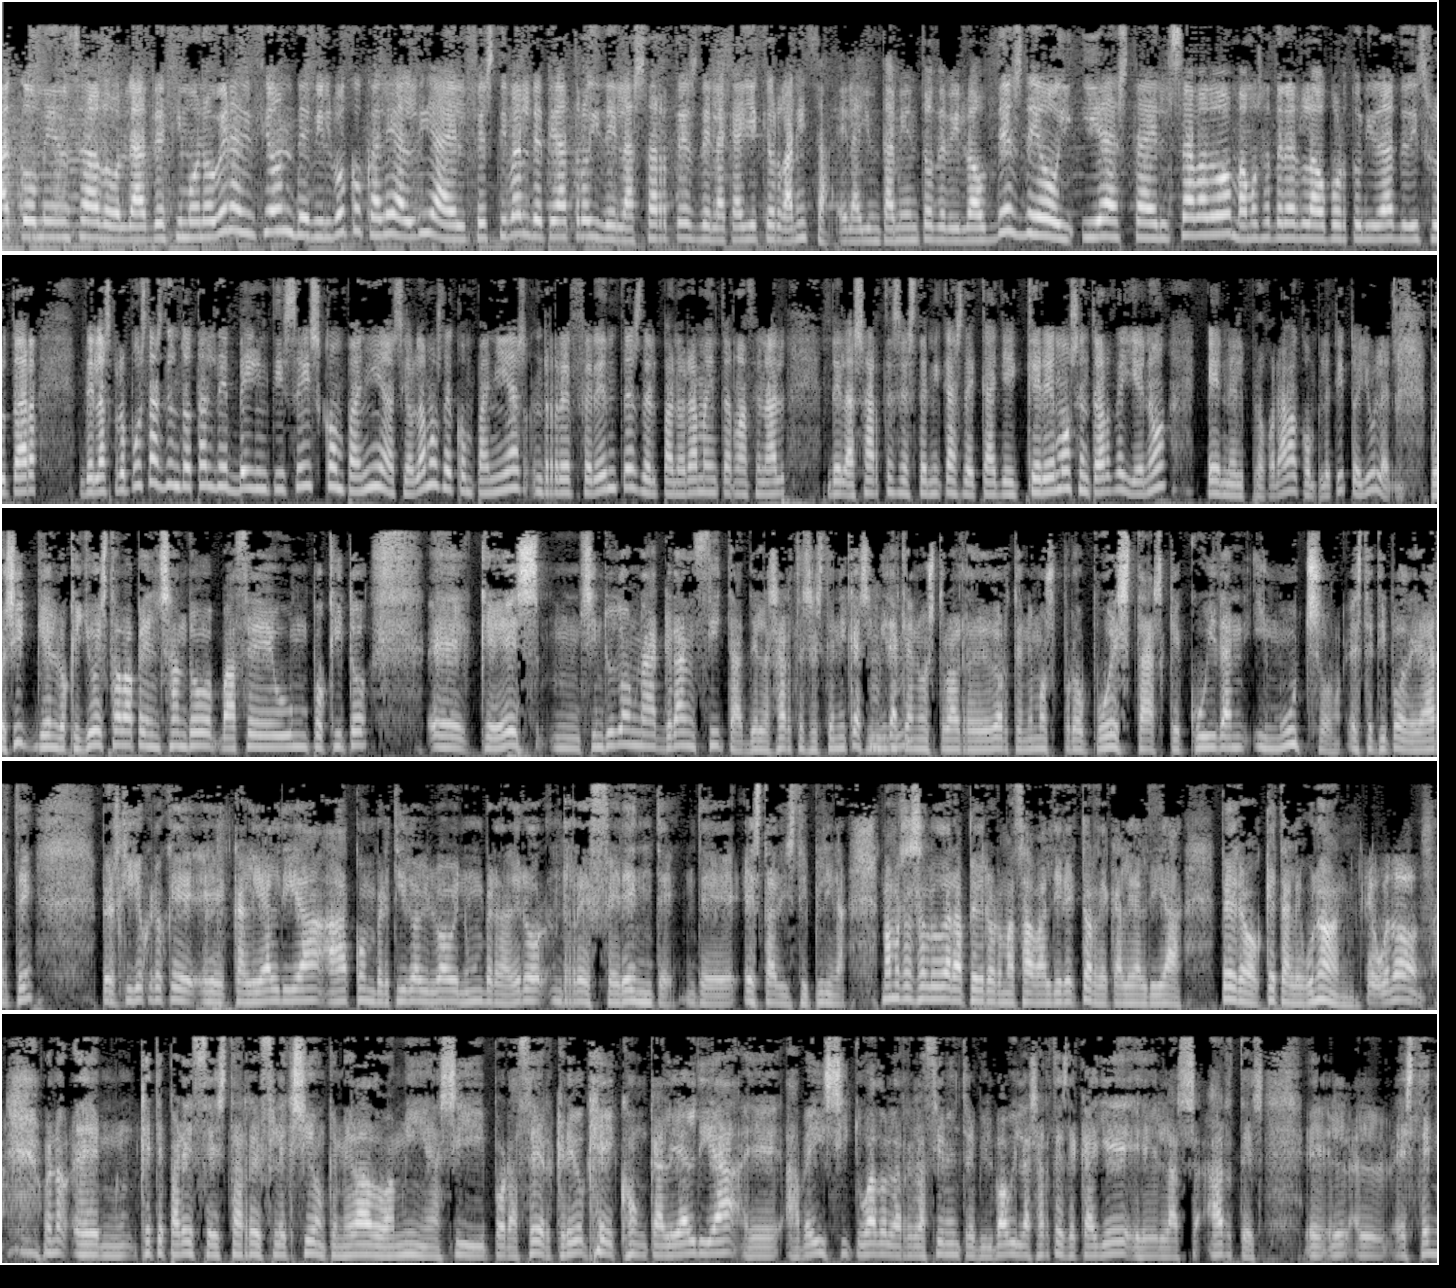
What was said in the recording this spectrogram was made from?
Ha comenzado la decimonovena edición de Bilboco Calé al Día, el Festival de Teatro y de las Artes de la Calle que organiza el Ayuntamiento de Bilbao. Desde hoy y hasta el sábado vamos a tener la oportunidad de disfrutar de las propuestas de un total de 26 compañías. Y hablamos de compañías referentes del panorama internacional de las artes escénicas de calle. Y queremos entrar de lleno en el programa completito, Julen. Pues sí, bien, lo que yo estaba pensando hace un poquito, eh, que es mm, sin duda una gran cita de las artes escénicas y mira que a nuestro alrededor tenemos propuestas que cuidan y mucho este tipo de arte, pero es que yo creo que eh, Calealdía ha convertido a Bilbao en un verdadero referente de esta disciplina. Vamos a saludar a Pedro Ormazaba, el director de Calealdía. Pedro, ¿qué tal, Egunon? Egunon. Bueno, eh, ¿qué te parece esta reflexión que me ha dado a mí así por hacer? Creo que con Calealdía eh, habéis situado la relación entre Bilbao y las artes de calle, eh, las artes eh,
